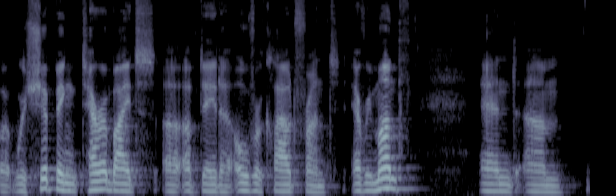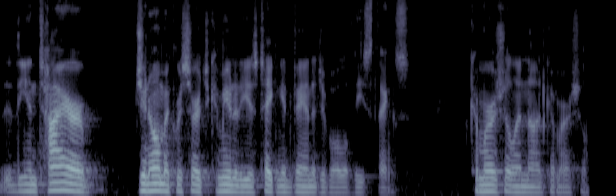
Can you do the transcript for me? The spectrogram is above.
But we're shipping terabytes uh, of data over CloudFront every month, and um, the entire genomic research community is taking advantage of all of these things, commercial and non-commercial.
